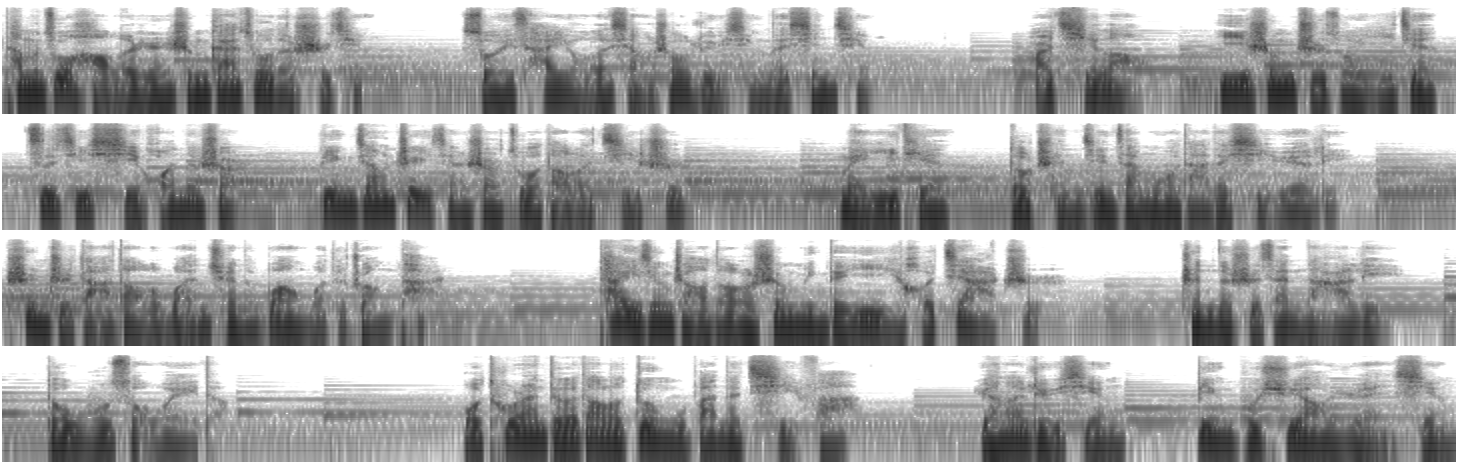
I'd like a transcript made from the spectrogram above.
他们做好了人生该做的事情，所以才有了享受旅行的心情，而齐老一生只做一件自己喜欢的事儿，并将这件事儿做到了极致。每一天都沉浸在莫大的喜悦里，甚至达到了完全的忘我的状态。他已经找到了生命的意义和价值，真的是在哪里都无所谓的。我突然得到了顿悟般的启发：原来旅行并不需要远行，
